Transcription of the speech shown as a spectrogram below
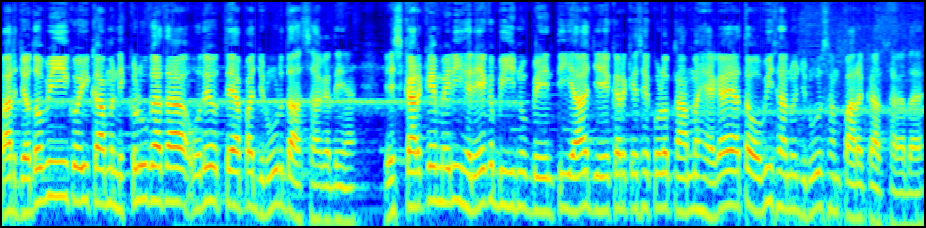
ਪਰ ਜਦੋਂ ਵੀ ਕੋਈ ਕੰਮ ਨਿਕਲੂਗਾ ਤਾਂ ਉਹਦੇ ਉੱਤੇ ਆਪਾਂ ਜ਼ਰੂਰ ਦੱਸ ਸਕਦੇ ਆ ਇਸ ਕਰਕੇ ਮੇਰੀ ਹਰੇਕ ਵੀਰ ਨੂੰ ਬੇਨਤੀ ਆ, ਜੇਕਰ ਕਿਸੇ ਕੋਲ ਕੰਮ ਹੈਗਾ ਆ ਤਾਂ ਉਹ ਵੀ ਸਾਨੂੰ ਜ਼ਰੂਰ ਸੰਪਰਕ ਕਰ ਸਕਦਾ ਹੈ,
